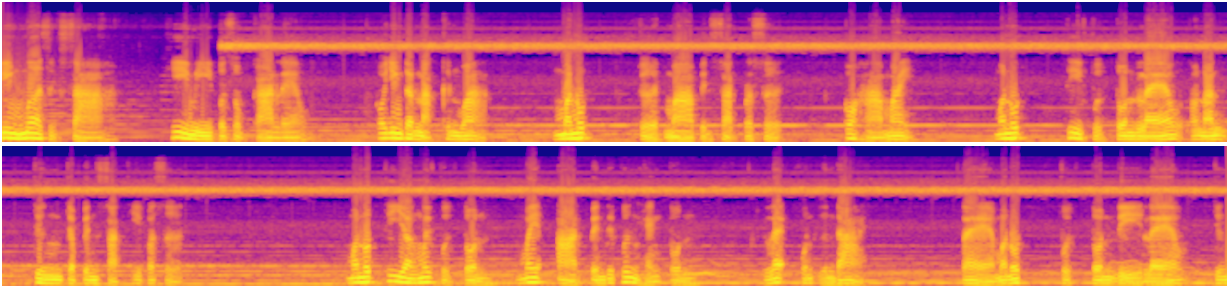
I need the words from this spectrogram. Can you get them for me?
ยิ่งเมื่อศึกษาที่มีประสบการณ์แล้ว ก็ยิ่งตระหนักขึ้นว่า มนุษย์เกิดมาเป็นสัตว์ประเสริฐ ก็หาไม่ มนุษย์ที่ฝึกตนแล้ว เท่านั้นจึงจะเป็นสัตว์ที่ประเสริฐ มนุษย์ที่ยังไม่ฝึกตนไม่อาจเป็นที่พึ่งแห่งตน และคนอื่นได้ แต่มนุษย์ฝึกตนดีแล้วจึง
